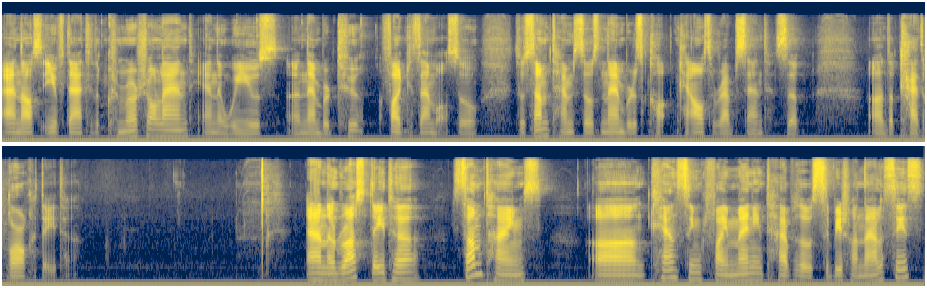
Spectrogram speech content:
And also if that is the commercial land, and we use a number two, for example. So, so sometimes those numbers can also represent the, uh, the categorical data. And the RAST data sometimes uh, can simplify many types of spatial analysis.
